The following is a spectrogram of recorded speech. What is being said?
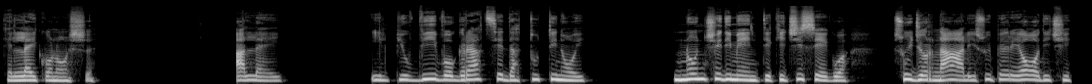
che lei conosce. A lei il più vivo grazie da tutti noi. Non ci dimentichi, ci segua, sui giornali, sui periodici,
